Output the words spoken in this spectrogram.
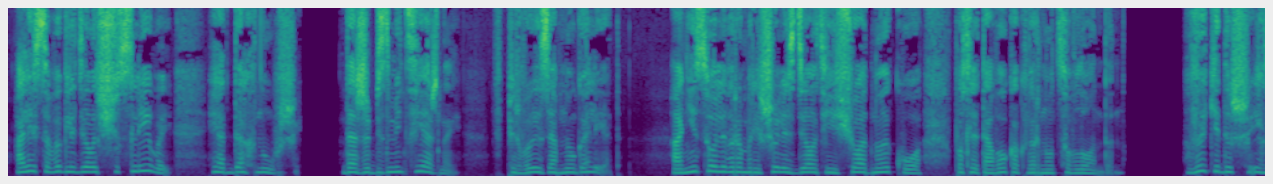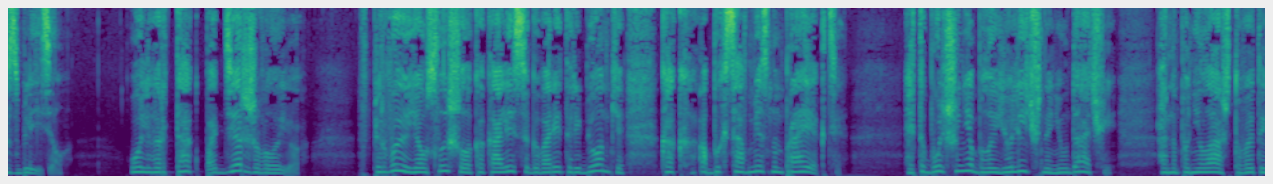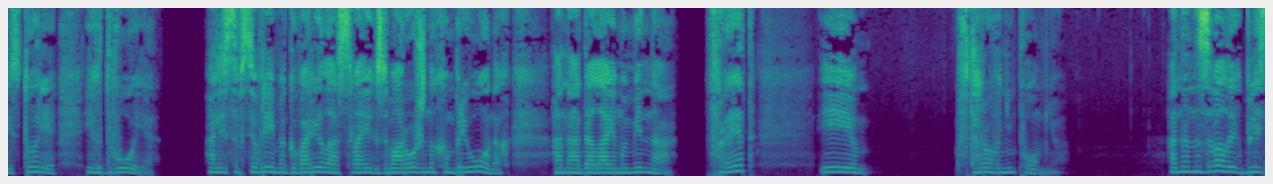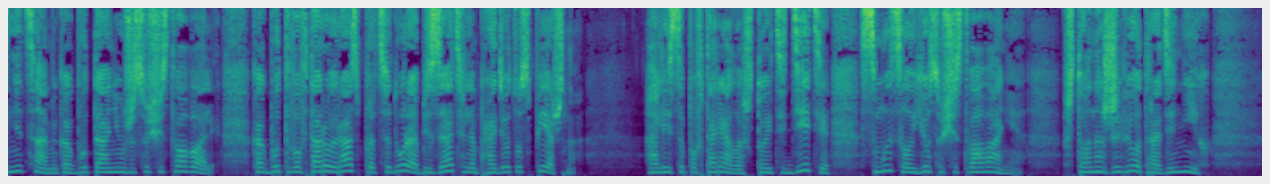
Алиса выглядела счастливой и отдохнувшей, даже безмятежной, впервые за много лет. Они с Оливером решили сделать еще одно ЭКО после того, как вернуться в Лондон. Выкидыш их сблизил. Оливер так поддерживал ее — Впервые я услышала, как Алиса говорит о ребенке, как об их совместном проекте. Это больше не было ее личной неудачей. Она поняла, что в этой истории их двое. Алиса все время говорила о своих замороженных эмбрионах. Она дала им имена. Фред и... Второго не помню. Она называла их близнецами, как будто они уже существовали, как будто во второй раз процедура обязательно пройдет успешно — Алиса повторяла, что эти дети — смысл ее существования, что она живет ради них,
